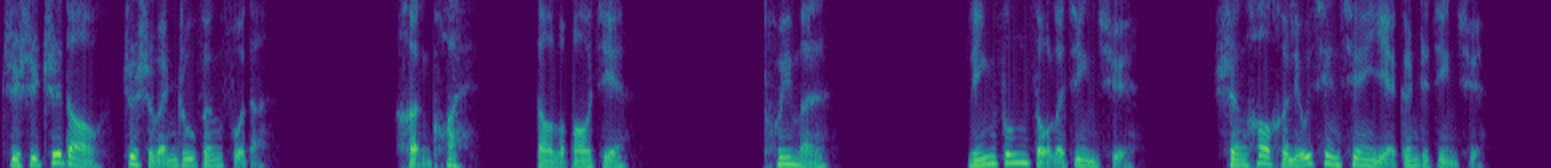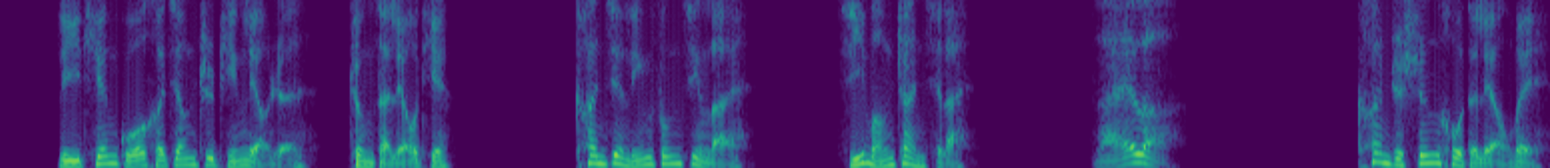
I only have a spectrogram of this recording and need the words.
只是知道这是文珠吩咐的。很快到了包间，推门，林峰走了进去，沈浩和刘倩倩也跟着进去。李天国和江之平两人正在聊天，看见林峰进来，急忙站起来：“来了。”看着身后的两位，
